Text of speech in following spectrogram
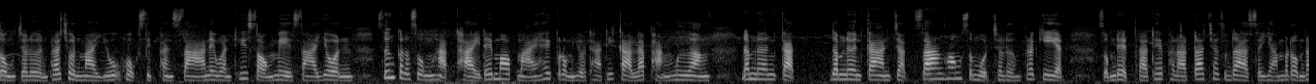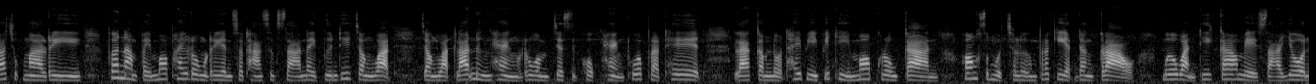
ทรงเจริญพระชนมายุ 60 พรรษาในวันที่ 2 เมษายน ซึ่งกระทรวงมหาดไทยได้มอบหมายให้กรมโยธาธิการและผังเมืองดำเนินกัด ดำเนินการจัดสร้างห้องสมุดเฉลิมพระเกียรติ สมเด็จพระเทพรัตนราชสุดาสยามบรมราชกุมารี เพื่อนำไปมอบให้โรงเรียนสถานศึกษาในพื้นที่จังหวัด จังหวัดละหนึ่งแห่งรวม 76 แห่งทั่วประเทศ และกำหนดให้มีพิธีมอบโครงการห้องสมุดเฉลิมพระเกียรติดังกล่าว เมื่อวันที่ 9 เมษายน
